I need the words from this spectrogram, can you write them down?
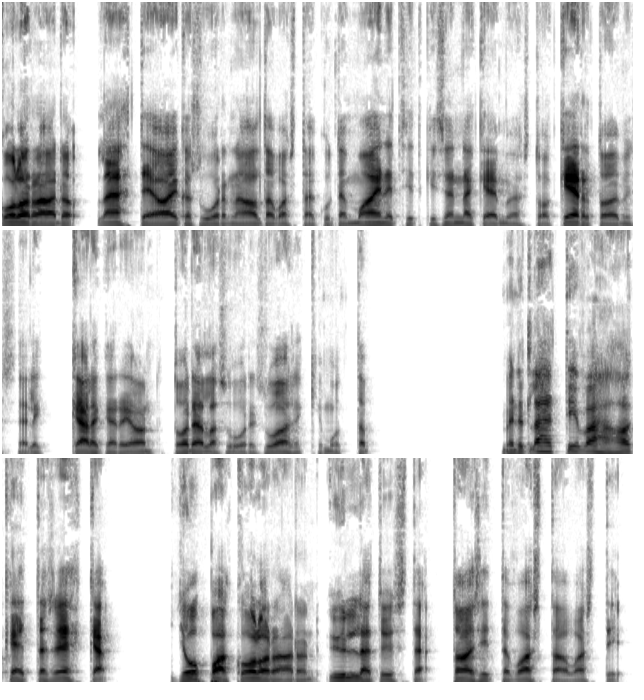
Colorado lähtee aika suurena alta vastaan, kuten mainitsitkin, sen näkee myös tuo kertoimissa, eli Kälkäri on todella suuri suosikki, mutta me nyt lähdettiin vähän hakemaan tässä ehkä jopa Coloradon yllätystä tai sitten vastaavasti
